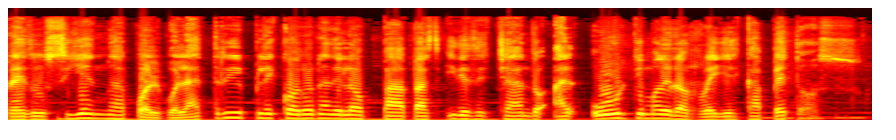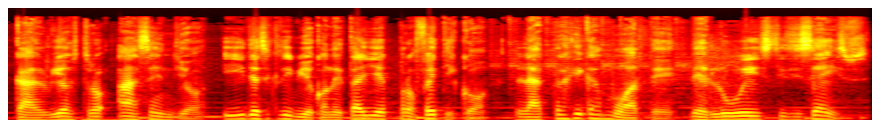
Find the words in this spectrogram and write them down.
reduciendo a polvo la triple corona de los papas y desechando al último de los reyes capetos. Cagliostro ascendió y describió con detalle profético la trágica muerte de Luis XVI,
